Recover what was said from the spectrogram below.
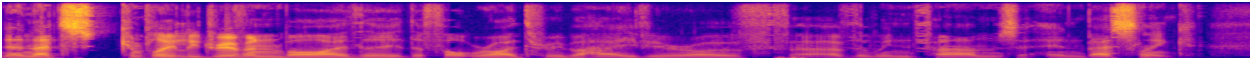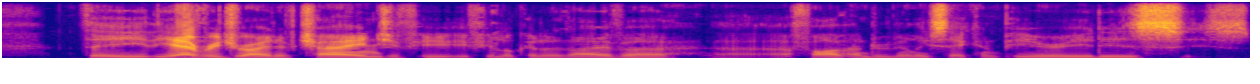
and that's completely driven by the, the fault ride through behaviour of, uh, of the wind farms and Basslink. The, the average rate of change, if you if you look at it over uh, a 500 millisecond period, is, is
